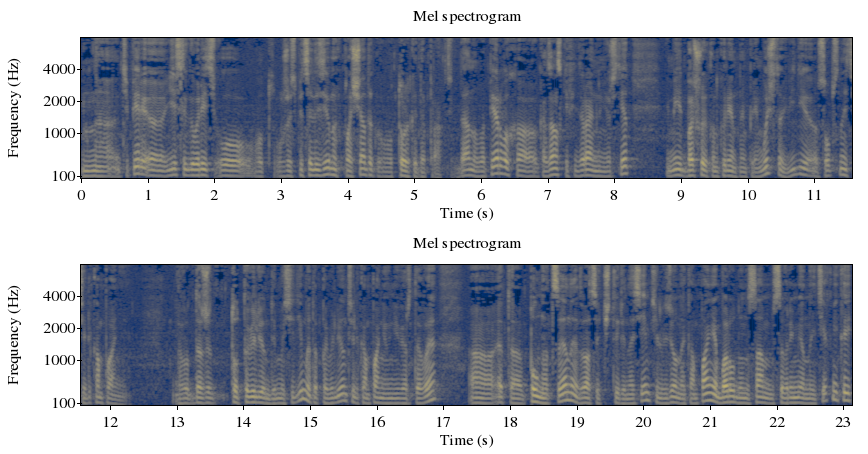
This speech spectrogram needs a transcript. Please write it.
Э, теперь, э, если говорить о вот, уже специализированных площадках вот, только для практик, да, ну, во-первых, э, Казанский федеральный университет имеет большое конкурентное преимущество в виде собственной телекомпании. Вот даже тот павильон, где мы сидим, это павильон телекомпании Универ ТВ. Это полноценная 24 на 7 телевизионная компания, оборудованная самой современной техникой,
